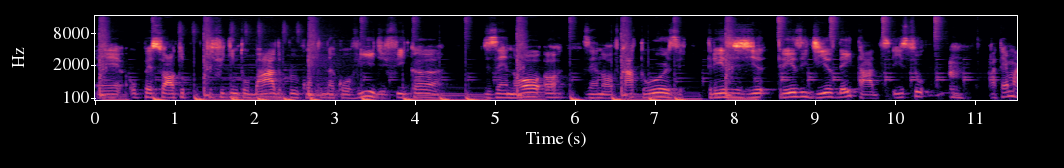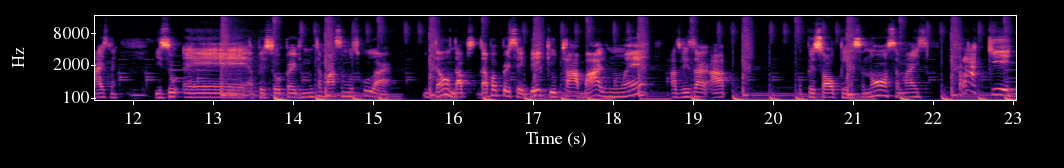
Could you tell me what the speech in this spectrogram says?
é, o pessoal que, que fica entubado por conta da Covid fica 19, ó, 19 14, 13, dia, 13 dias deitados. Isso, até mais, né? Isso é. A pessoa perde muita massa muscular. Então, dá, dá para perceber que o trabalho não é. Às vezes a, a, o pessoal pensa, nossa, mas para que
